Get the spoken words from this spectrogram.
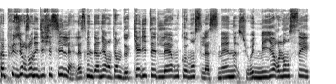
Après plusieurs journées difficiles, la semaine dernière en termes de qualité de l'air, on commence la semaine sur une meilleure lancée.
